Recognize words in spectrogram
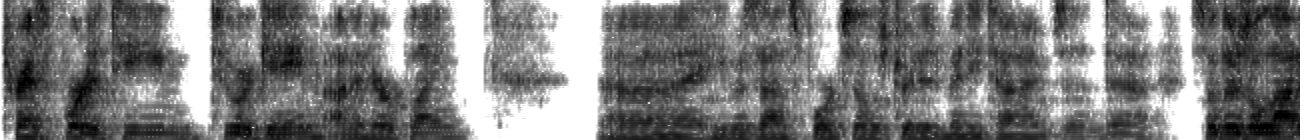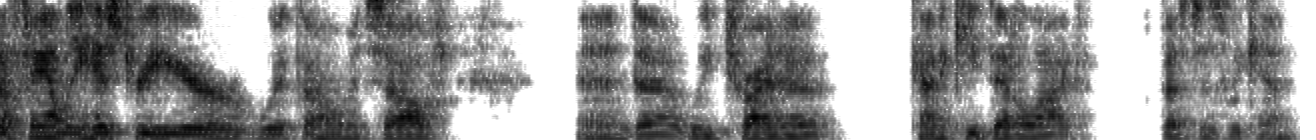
transport a team to a game on an airplane. Uh, he was on Sports Illustrated many times, and uh, so there's a lot of family history here with the home itself, and uh, we try to kind of keep that alive best as we can.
